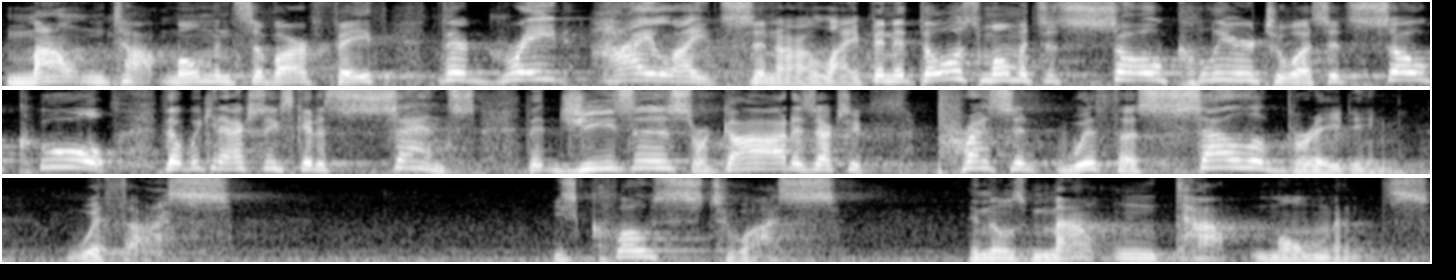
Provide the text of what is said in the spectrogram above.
mountaintop moments of our faith? They're great highlights in our life. And at those moments, it's so clear to us, it's so cool that we can actually get a sense that Jesus or God is actually present with us, celebrating with us. He's close to us in those mountaintop moments.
